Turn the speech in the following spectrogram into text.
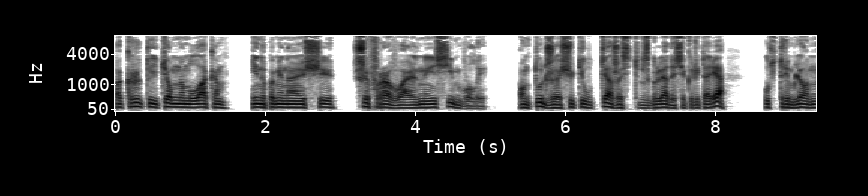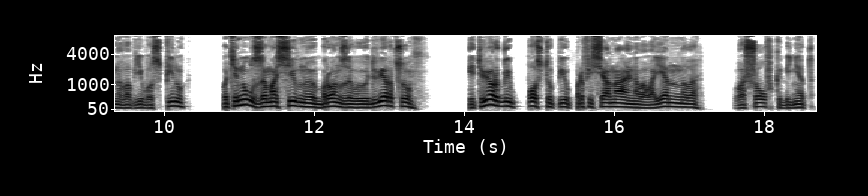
покрытые темным лаком и напоминающие шифровальные символы. Он тут же ощутил тяжесть взгляда секретаря, устремленного в его спину, потянул за массивную бронзовую дверцу и твердой поступью профессионального военного вошел в кабинет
